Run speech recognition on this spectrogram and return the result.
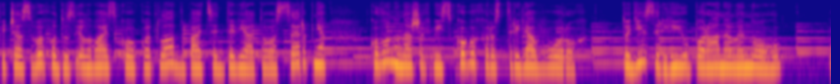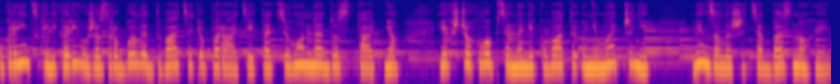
Під час виходу з Іловайського котла 29 серпня колону наших військових розстріляв ворог. Тоді Сергію поранили ногу. Українські лікарі вже зробили 20 операцій, та цього недостатньо. Якщо хлопця не лікувати у Німеччині, він залишиться без ноги.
